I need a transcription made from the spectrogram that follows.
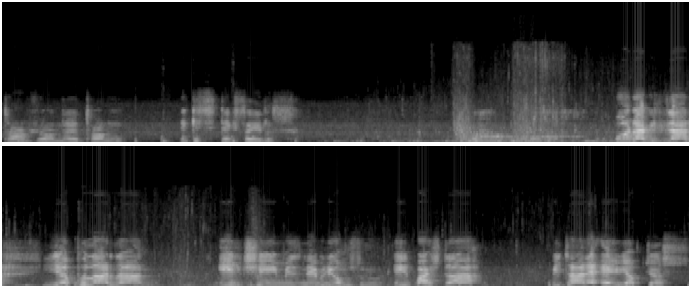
Tamam şu anda tam iki stack sayılır. Bu arkadaşlar yapılardan ilk şeyimiz ne biliyor musunuz? İlk başta bir tane ev yapacağız.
